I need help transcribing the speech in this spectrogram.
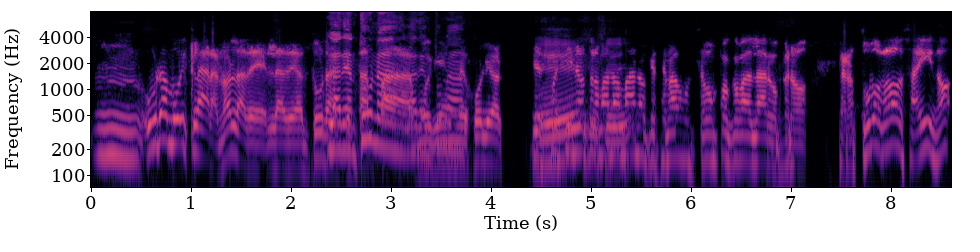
mm, una muy clara, ¿no? La de la de Antuna. La de Antuna, la de muy bien Antuna. de Julio. Después Sí, tiene sí, otro mano sí. a mano que se va, se va un poco más largo, pero pero tuvo dos ahí, ¿no?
